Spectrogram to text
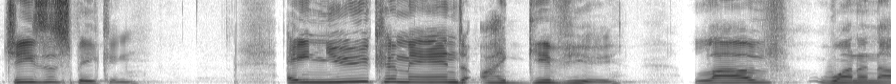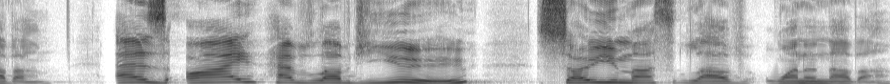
Jesus speaking. A new command i give you. Love one another as I have loved you, so you must love one another.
